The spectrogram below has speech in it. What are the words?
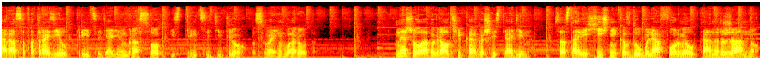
Тарасов отразил 31 бросок из 33 по своим воротам. Нэшвилл обыграл Чикаго 6-1. В составе хищников дубль оформил Таннер Жанно.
